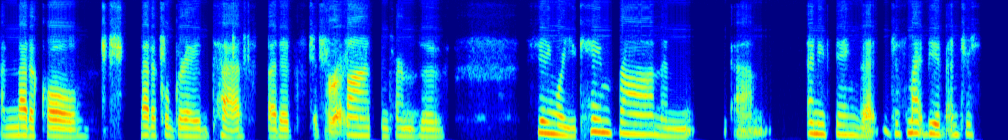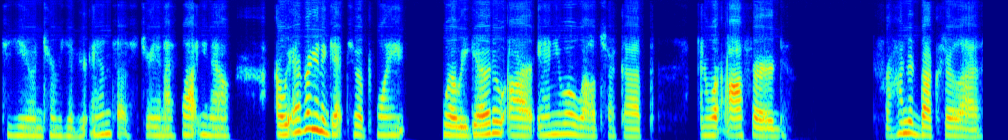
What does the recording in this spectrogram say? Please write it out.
a medical medical grade test, but it's, it's right. fun in terms of seeing where you came from and um, anything that just might be of interest to you in terms of your ancestry. And I thought, you know, are we ever going to get to a point where we go to our annual well checkup and we're offered for 100 bucks or less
